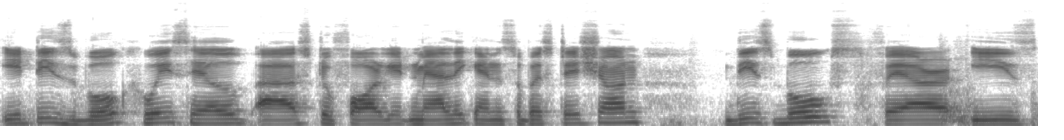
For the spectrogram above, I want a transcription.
It is book which help us to forget malice and superstition. This book's fair is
